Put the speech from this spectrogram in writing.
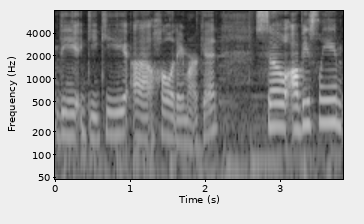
the geeky uh, holiday market. So obviously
